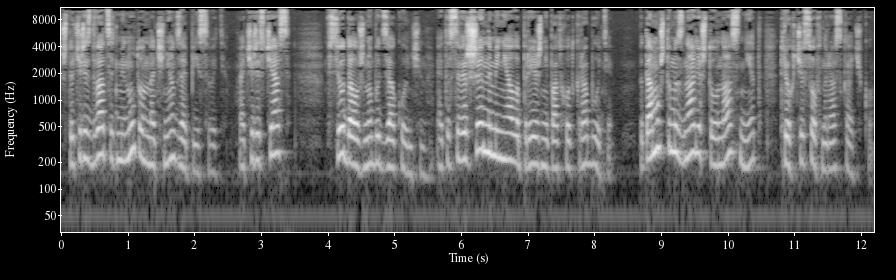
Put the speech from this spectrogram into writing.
что через 20 минут он начнет записывать, а через час все должно быть закончено. Это совершенно меняло прежний подход к работе, потому что мы знали, что у нас нет трех часов на раскачку.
